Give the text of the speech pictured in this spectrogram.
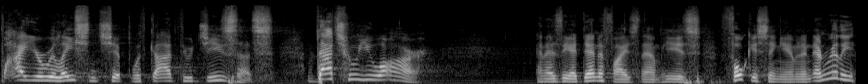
by your relationship with God through Jesus. That's who you are. And as he identifies them, he is focusing him, and, and really,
